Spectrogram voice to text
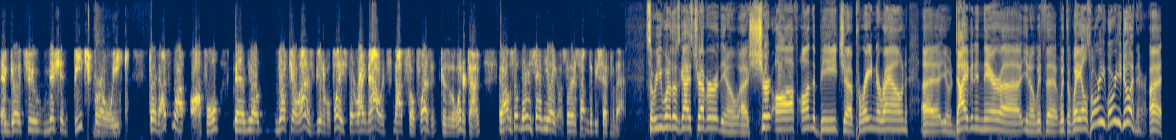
and go to Mission Beach for a week. Okay, that's not awful. And you know, North Carolina is a beautiful place, but right now it's not so pleasant because of the wintertime. And all of a sudden they're in San Diego, so there's something to be said for that. So were you one of those guys, Trevor? You know, uh, shirt off on the beach, uh, parading around, uh, you know, diving in there, uh, you know, with the with the whales. What were you What were you doing there? Uh,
